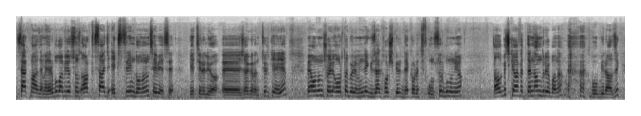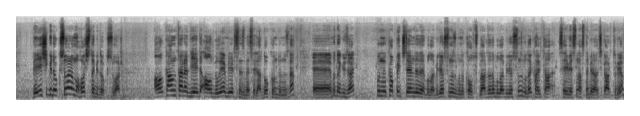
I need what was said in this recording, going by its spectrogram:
Sert malzemeleri bulabiliyorsunuz. Artık sadece ekstrem donanım seviyesi getiriliyor e, Jaguar'ın Türkiye'ye. Ve onun şöyle orta bölümünde güzel, hoş bir dekoratif unsur bulunuyor. Dalgıç kıyafetlerini andırıyor bana bu birazcık. Değişik bir dokusu var ama hoş da bir dokusu var. Alcantara diye de algılayabilirsiniz mesela dokunduğunuzda. Ee, bu da güzel. Bunu kapı içlerinde de bulabiliyorsunuz. Bunu koltuklarda da bulabiliyorsunuz. Bu da kalite seviyesini aslında birazcık artırıyor.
